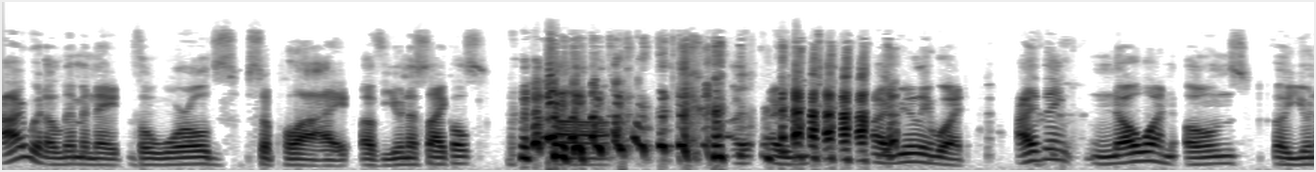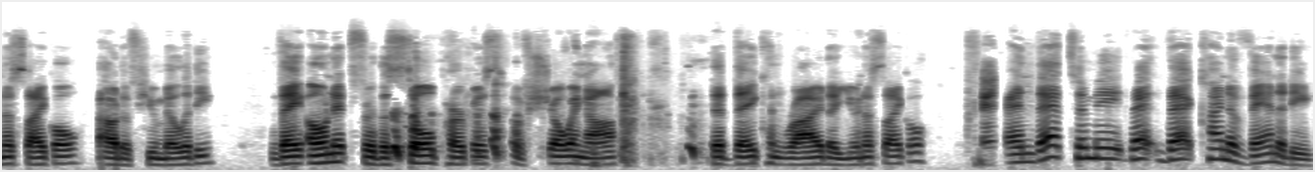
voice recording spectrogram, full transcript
I would eliminate the world's supply of unicycles. Uh, I, I, I really would. I think no one owns a unicycle out of humility. They own it for the sole purpose of showing off that they can ride a unicycle. And that to me, that that kind of vanity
